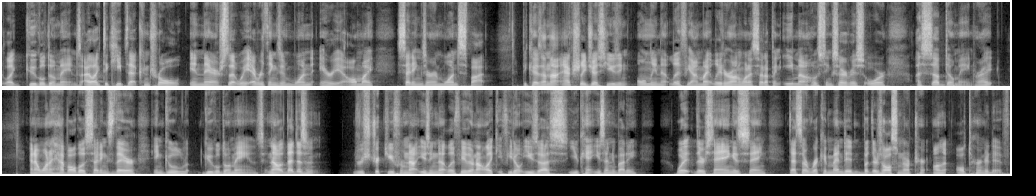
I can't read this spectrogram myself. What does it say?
like Google Domains. I like to keep that control in there so that way everything's in one area. All my settings are in one spot because I'm not actually just using only Netlify. I might later on want to set up an email hosting service or a subdomain, right? And I want to have all those settings there in Google Google Domains. Now that doesn't restrict you from not using Netlify. They're not like if you don't use us, you can't use anybody. What they're saying is saying that's a recommended, but there's also an, alter- an alternative,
